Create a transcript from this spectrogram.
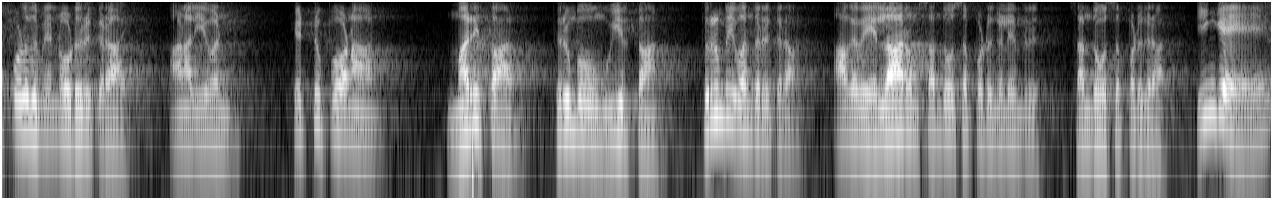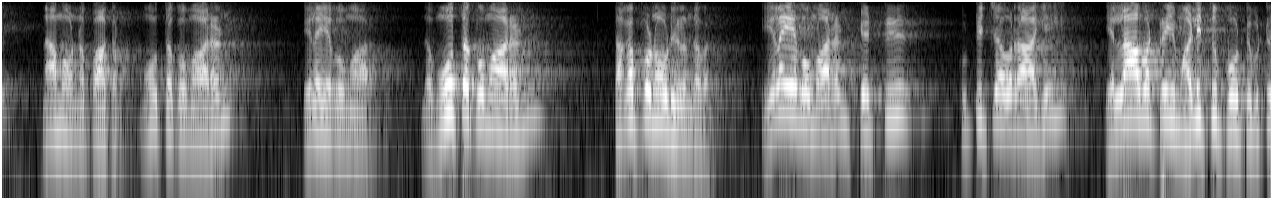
எப்பொழுதும் என்னோடு இருக்கிறாய். ஆனால் இவன் கெட்டுப்போனான் மறித்தான் திரும்பவும் உயிர்த்தான் திரும்பி வந்திருக்கிறான். ஆகவே எல்லாரும் சந்தோஷப்படுங்கள் என்று சந்தோஷப்படுகிறான் இங்கே நாம் ஒன்று பார்க்குறோம். மூத்த குமாரன் இளையகுமாரன் இந்த மூத்த குமாரன் தகப்பனோடு இருந்தவன். இளையகுமாரன் கெட்டு குட்டிச்சவராகி எல்லாவற்றையும் அழித்து போட்டுவிட்டு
